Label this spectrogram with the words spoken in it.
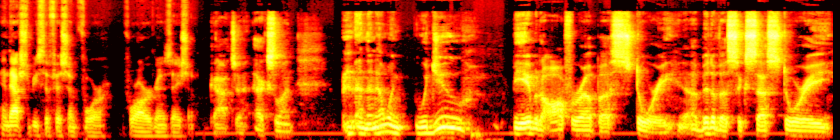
and that should be sufficient for for our organization. Gotcha. Excellent. And then, Elwyn, would you be able to offer up a story, a bit of a success story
